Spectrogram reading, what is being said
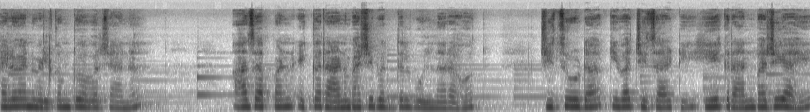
Hello and welcome to our channel. आज आपण एका रानभाजीबद्दल बोलणार आहोत. चिचुरडा किंवा चिचाटी ही एक रानभाजी आहे.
